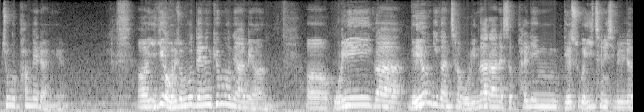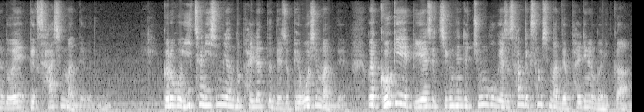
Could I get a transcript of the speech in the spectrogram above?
중국 판매량이에요. 어, 이게 어느 정도 되는 규모냐면 어, 우리가 내연기관차가 우리나라 안에서 팔린 대수가 2021년도에 140만 대거든요. 그리고 2020년도 팔렸던 대수 150만 대예요. 그러니까 거기에 비해서 지금 현재 중국에서 330만 대 팔리는 거니까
